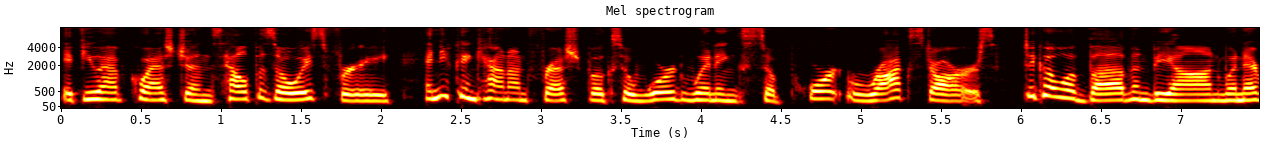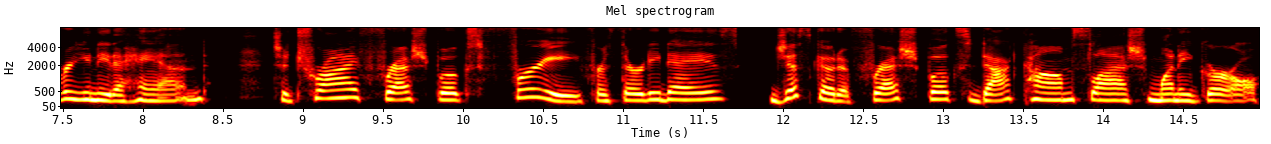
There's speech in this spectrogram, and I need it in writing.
If you have questions, help is always free, and you can count on FreshBooks award winning support rock stars to go above and beyond whenever you need a hand. To try FreshBooks free for 30 days, just go to freshbooks.com slash moneygirl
